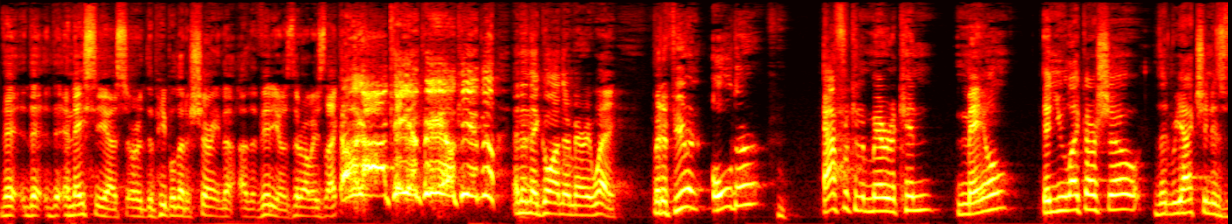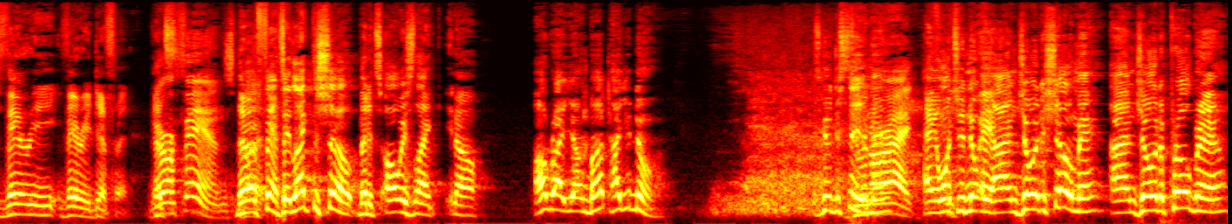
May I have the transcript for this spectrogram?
that, that, that- and they see us, or the people that are sharing the, uh, the videos, they're always like, "Oh my God, Key and Peele, Key and Peele," and then they go on their merry way. But if you're an older African American male and you like our show, the reaction is very, very different. There are fans. There are fans. They like the show, but it's always like, you know, all right, young buck, how you doing? It's good to see you, Doing man. all right. Hey, I want you to know, hey, I enjoy the show, man. I enjoy the program.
